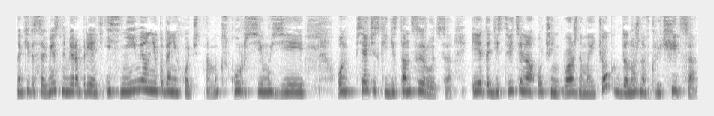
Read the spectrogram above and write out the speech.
на какие-то совместные мероприятия. И с ними он никуда не хочет, там, экскурсии, музеи. Он всячески дистанцируется. И это действительно очень важный маячок, когда нужно включиться,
